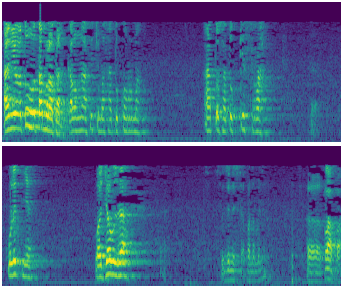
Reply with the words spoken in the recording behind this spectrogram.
An yu'tuhu tamratan, kalau ngasih cuma satu korma atau satu kisrah kulitnya wa jauzah sejenis apa namanya e, kelapa.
